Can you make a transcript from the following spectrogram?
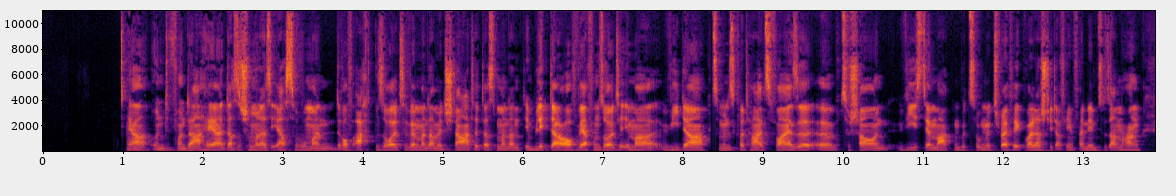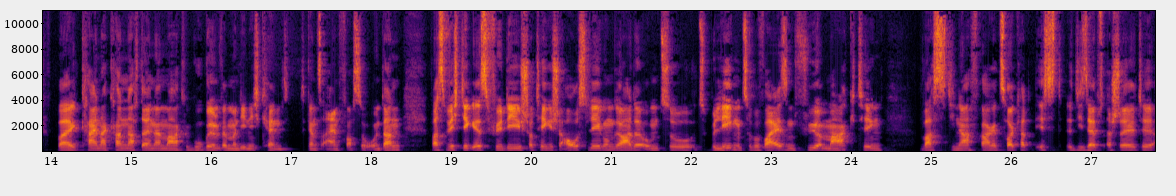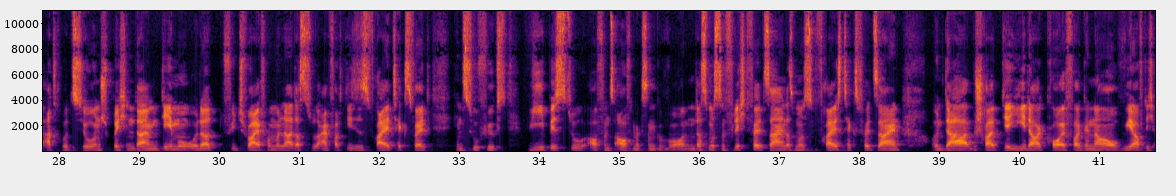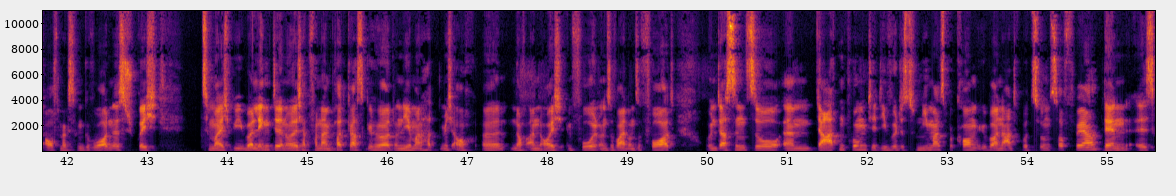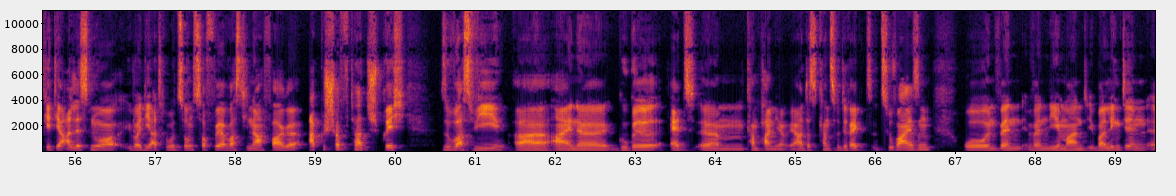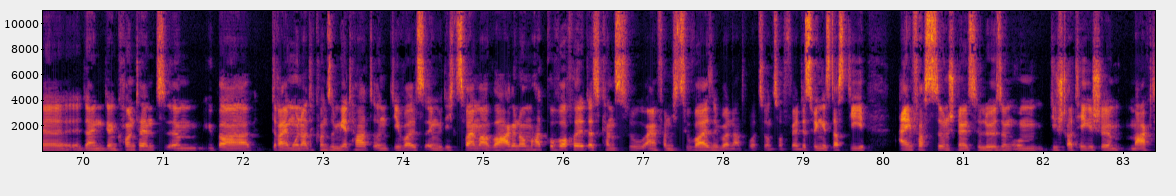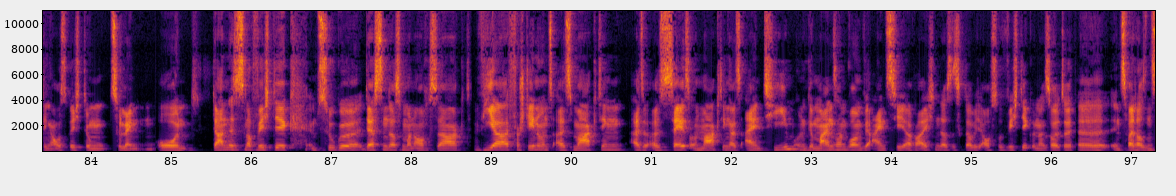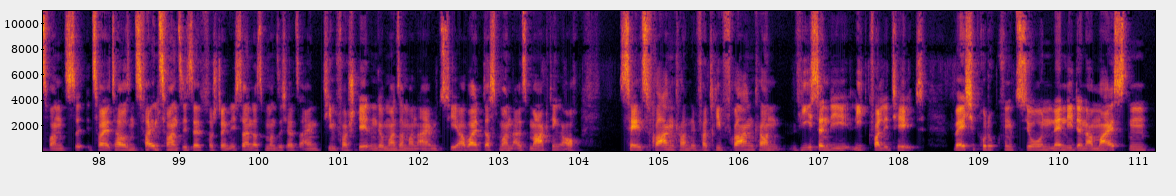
Ja, und von daher, das ist schon mal das Erste, wo man darauf achten sollte, wenn man damit startet, dass man dann den Blick darauf werfen sollte, immer wieder, zumindest quartalsweise, äh, zu schauen, wie ist der markenbezogene Traffic, weil das steht auf jeden Fall in dem Zusammenhang, weil keiner kann nach deiner Marke googeln, wenn man die nicht kennt. Ist ganz einfach so. Und dann, was wichtig ist für die strategische Auslegung, gerade um zu, zu belegen, zu beweisen für Marketing, was die Nachfrage erzeugt hat, ist die selbst erstellte Attribution, sprich in deinem Demo- oder Free-Try-Formular, dass du einfach dieses freie Textfeld hinzufügst. Wie bist du auf uns aufmerksam geworden? das muss ein Pflichtfeld sein, das muss ein freies Textfeld sein. Und da beschreibt dir jeder Käufer genau, wie er auf dich aufmerksam geworden ist, sprich, zum Beispiel über LinkedIn oder ich habe von deinem Podcast gehört und jemand hat mich auch äh, noch an euch empfohlen und so weiter und so fort. Und das sind so ähm, Datenpunkte, die würdest du niemals bekommen über eine Attributionssoftware, denn es geht ja alles nur über die Attributionssoftware, was die Nachfrage abgeschöpft hat, sprich sowas wie äh, eine Google Ad ähm, Kampagne. Ja, das kannst du direkt zuweisen und wenn, wenn jemand über LinkedIn äh, dein, dein Content ähm, über drei Monate konsumiert hat und jeweils irgendwie dich zweimal wahrgenommen hat pro Woche, das kannst du einfach nicht zuweisen über eine Attributionssoftware. Deswegen ist das die einfachste und schnellste Lösung, um die strategische Marketingausrichtung zu lenken. Und dann ist es noch wichtig im Zuge dessen, dass man auch sagt, wir verstehen uns als Marketing, also als Sales und Marketing als ein Team und gemeinsam wollen wir ein Ziel erreichen. Das ist, glaube ich, auch so wichtig und das sollte äh, in 2020, 2022 selbstverständlich sein, dass man sich als ein Team versteht und gemeinsam an einem Ziel arbeitet, dass man als Marketing auch Sales fragen kann, den Vertrieb fragen kann, wie ist denn die Lead-Qualität? Welche Produktfunktionen nennen die denn am meisten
